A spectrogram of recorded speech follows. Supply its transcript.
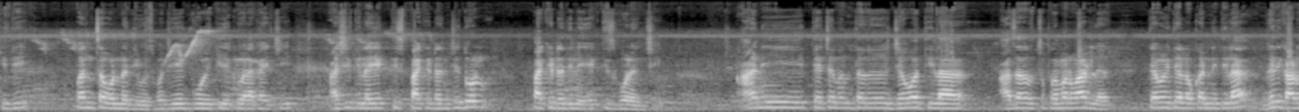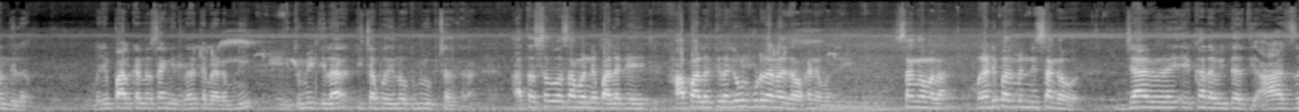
किती? पंचावन्न दिवस. म्हणजे एक गोळी ती एक वेळा खायची. अशी तिला एकतीस पाकिटांची दोन पाकिटं दिले एकतीस गोळ्यांची. आणि त्याच्यानंतर जेव्हा तिला आजाराचं प्रमाण वाढलं त्यावेळी त्या लोकांनी तिला घरी काढून दिलं. म्हणजे पालकांना सांगितलं त्या मॅडमनी की तुम्ही तिला तिच्या परीनं तुम्ही उपचार करा. आता सर्वसामान्य पालक आहे. हा पालक तिला घेऊन कुठं जाणार दवाखान्यामध्ये? सांगा मला. मला डिपार्टमेंटने सांगावं. ज्या वेळे एखादा विद्यार्थी आज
